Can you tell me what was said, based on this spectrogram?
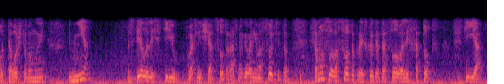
от того, чтобы мы не сделали стию, в отличие от сота. Раз мы говорим о соте, то само слово сота происходит от слова лисатот, стия –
